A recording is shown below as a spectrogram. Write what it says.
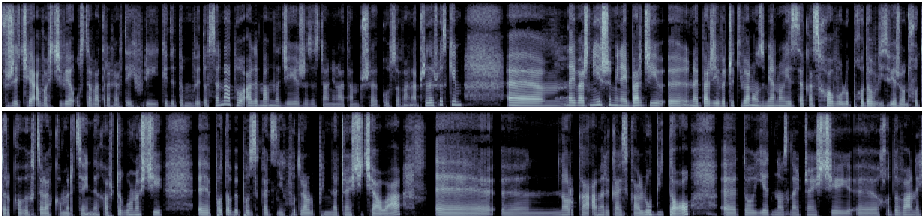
w życie, a właściwie ustawa trafia w tej chwili, kiedy to mówię, do Senatu, ale mam nadzieję, że zostanie ona tam przegłosowana. Przede wszystkim najważniejszym i najbardziej, y, najbardziej wyczekiwaną zmianą jest zakaz chowu lub hodowli zwierząt futerkowych w celach komercyjnych, a w szczególności e, po to, by pozyskać z nich futra lub inne części ciała. E, norka amerykańska lubi to. To jedno z najczęściej hodowanych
